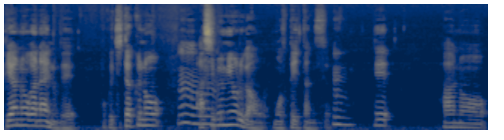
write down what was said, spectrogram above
ピアノがないので僕自宅のうんうん。足踏みオルガンを持って行ったんですよ、うん。であの、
